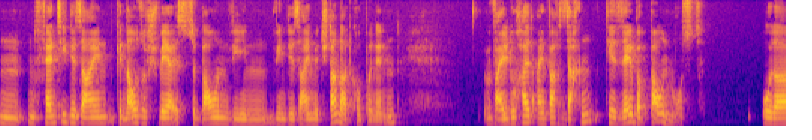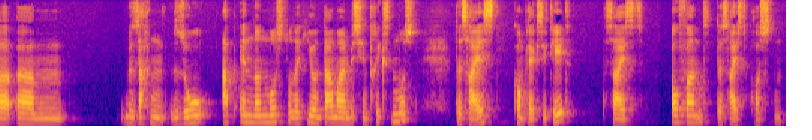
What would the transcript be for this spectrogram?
ein, ein fancy Design genauso schwer ist zu bauen wie ein, wie ein Design mit Standardkomponenten, weil du halt einfach Sachen dir selber bauen musst. Oder ähm, Sachen so abändern musst oder hier und da mal ein bisschen tricksen musst. Das heißt Komplexität, das heißt Aufwand, das heißt Kosten.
